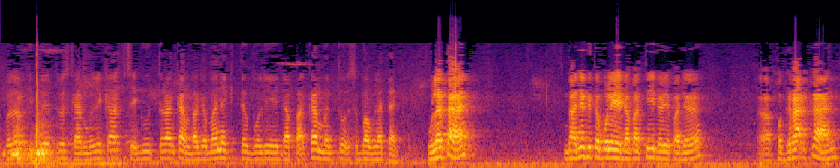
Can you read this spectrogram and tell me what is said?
sebelum kita teruskan, bolehkah cikgu terangkan bagaimana kita boleh dapatkan bentuk sebuah bulatan? Bulatan sebenarnya kita boleh dapati daripada uh, pergerakan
